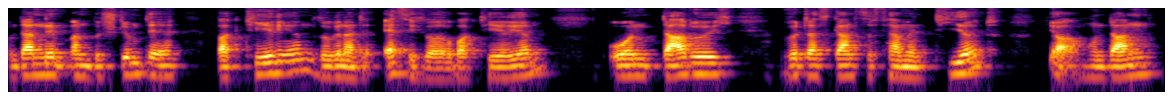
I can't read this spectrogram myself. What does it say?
und dann nimmt man bestimmte Bakterien, sogenannte Essigsäurebakterien, und dadurch wird das Ganze fermentiert, ja, und dann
